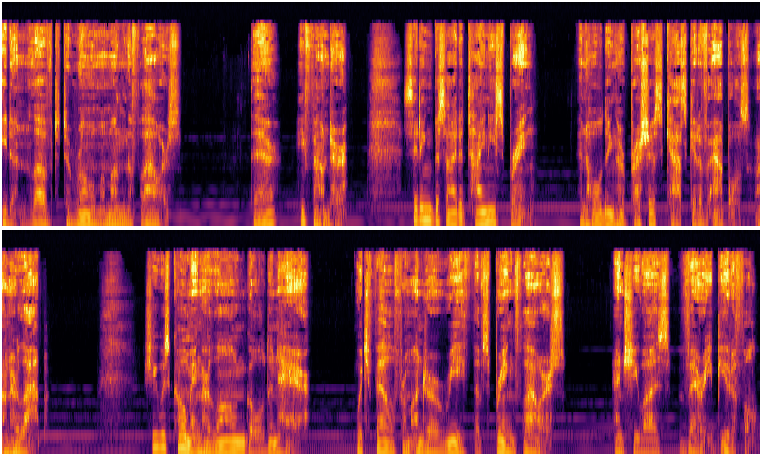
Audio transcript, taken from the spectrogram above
Idun loved to roam among the flowers. There he found her, sitting beside a tiny spring and holding her precious casket of apples on her lap. She was combing her long golden hair, which fell from under a wreath of spring flowers, and she was very beautiful.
